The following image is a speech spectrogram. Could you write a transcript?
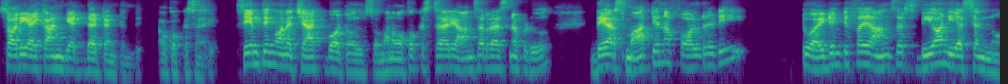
Sorry I can't get that అంటుంది ఒక్కొక్కసారి. Same thing on a chat bot also మనం ఒక్కొక్కసారి ఆన్సర్ రాసినప్పుడు they are smart enough already to identify answers beyond yes and no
